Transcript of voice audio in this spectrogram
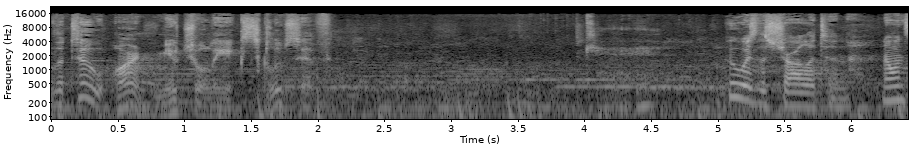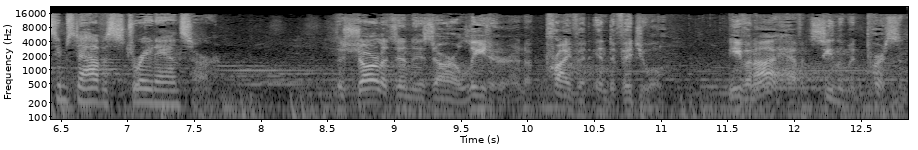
The two aren't mutually exclusive. Okay. Who is the charlatan? No one seems to have a straight answer. The charlatan is our leader and a private individual. Even I haven't seen them in person.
